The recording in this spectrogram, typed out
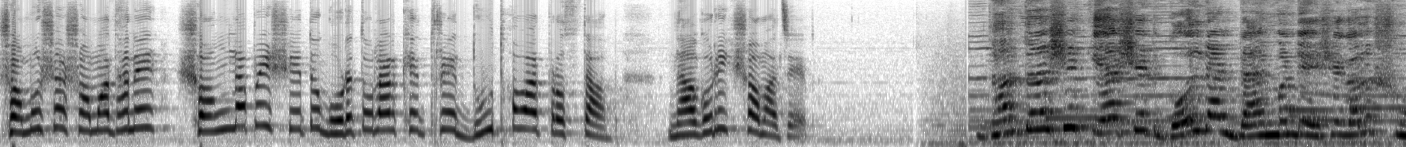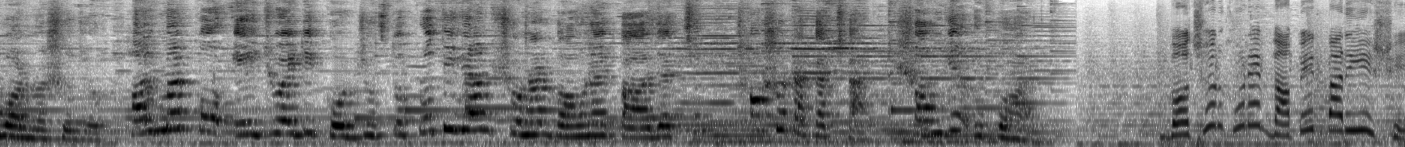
সমস্যা সমাধানে সংলাপের সেতু গড়ে তোলার ক্ষেত্রে দূত হওয়ার প্রস্তাব নাগরিক সমাজের ধানতেরাসের কেয়াশেট গোল্ড অ্যান্ড ডায়মন্ডে এসে গেল সুবর্ণ সুযোগ। হলমার্ক ও এইচওয়াইডি কোডযুক্ত প্রতি গ্রাম সোনার গহনায় পাওয়া যাচ্ছে ছশো টাকা ছাড়। সঙ্গে উপহার। বছর ঘুরে বাপের বাড়ি এসে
